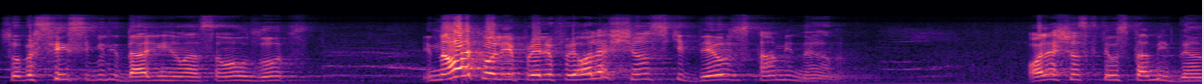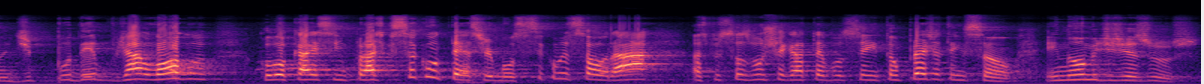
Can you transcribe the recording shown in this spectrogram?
sobre a sensibilidade em relação aos outros. E na hora que eu olhei para ele, eu falei: olha a chance que Deus está me dando. Olha a chance que Deus está me dando de poder já logo colocar isso em prática. Isso acontece, irmão. Se você começar a orar, as pessoas vão chegar até você. Então preste atenção, em nome de Jesus.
